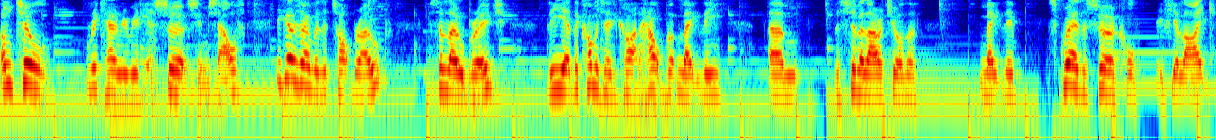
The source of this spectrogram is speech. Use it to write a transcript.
until Rick Henry really asserts himself. He goes over the top rope. It's a low bridge. The uh, the commentator can't help but make the um, the similarity or the make the square the circle, if you like,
